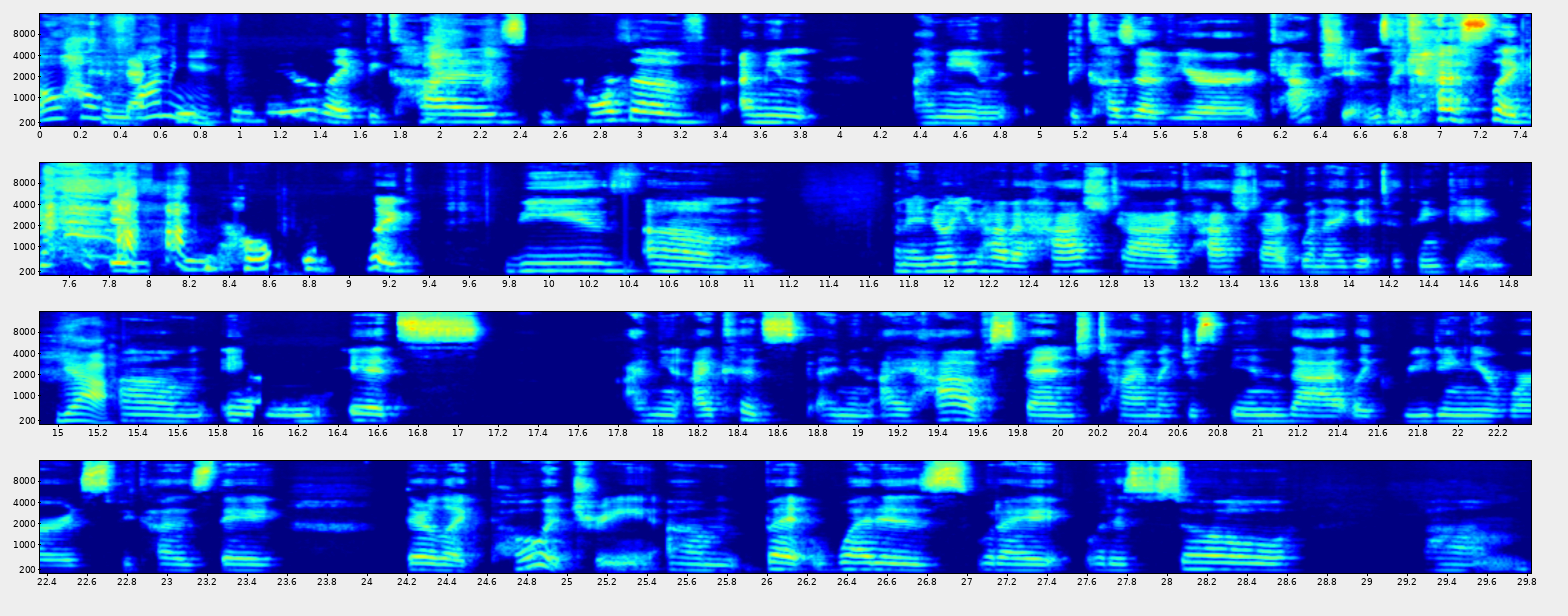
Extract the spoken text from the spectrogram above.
oh how funny. to you like because because of i mean i mean because of your captions i guess. Like it's, you know, it's like these um and i know you have a hashtag hashtag when i get to thinking. Yeah. Um and it's i mean i could i mean i have spent time like just in that like reading your words because they they're like poetry. Um but what is what i what is so um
